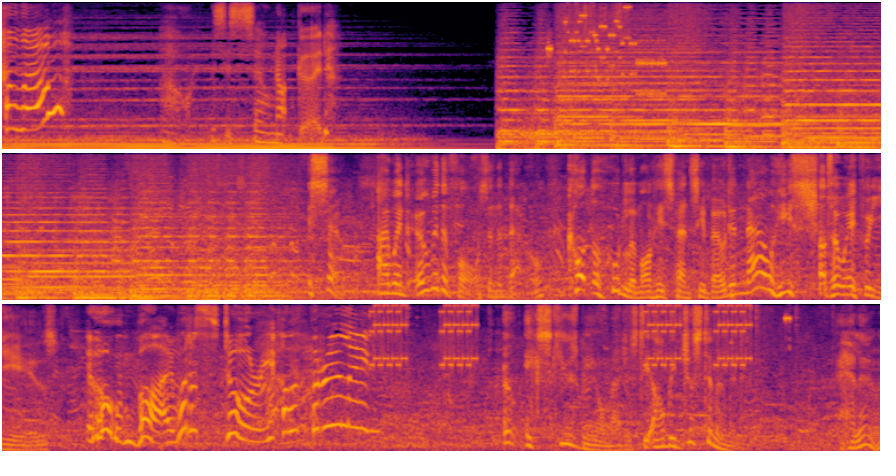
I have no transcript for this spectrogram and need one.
Hello? Oh, this is so not good. So, I went over the falls in the barrel, caught the hoodlum on his fancy boat, and now he's shut away for years. Oh my, what a story! How thrilling! Oh, excuse me, Your Majesty. I'll be just a moment. Hello.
